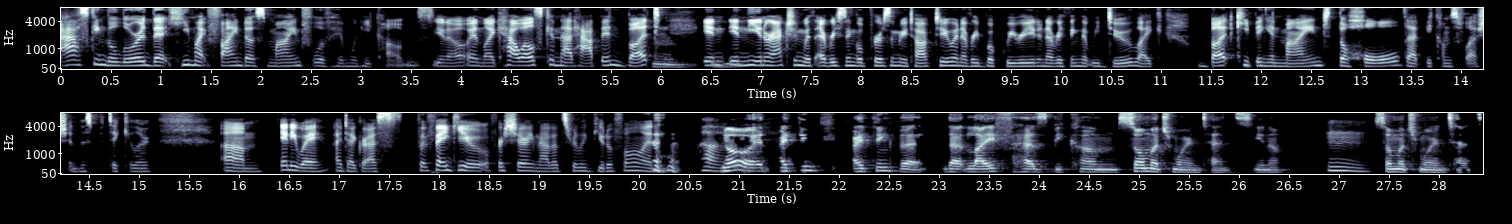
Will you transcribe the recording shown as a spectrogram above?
asking the lord that he might find us mindful of him when he comes you know and like how else can that happen? But Mm, in mhm. in the interaction with every single person we talk to and every book we read and everything that we do like but keeping in mind the whole that becomes flesh in this particular um anyway i digress but thank you for sharing that that's really beautiful and um, no, I think I think that that life has become so much more intense. You know, mm, so much more intense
